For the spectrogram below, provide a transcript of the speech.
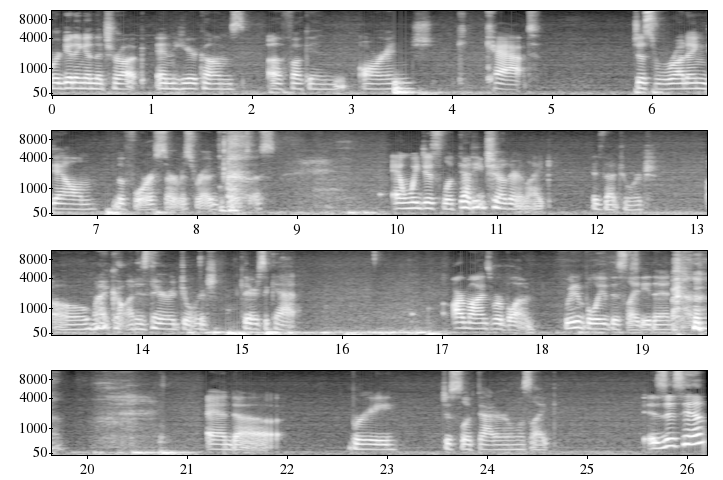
we're getting in the truck, and here comes a fucking orange cat just running down the Forest Service road towards us. And we just looked at each other like, is that George? Oh my god, is there a George? There's a cat. Our minds were blown. We didn't believe this lady then. and uh Bree just looked at her and was like, Is this him?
